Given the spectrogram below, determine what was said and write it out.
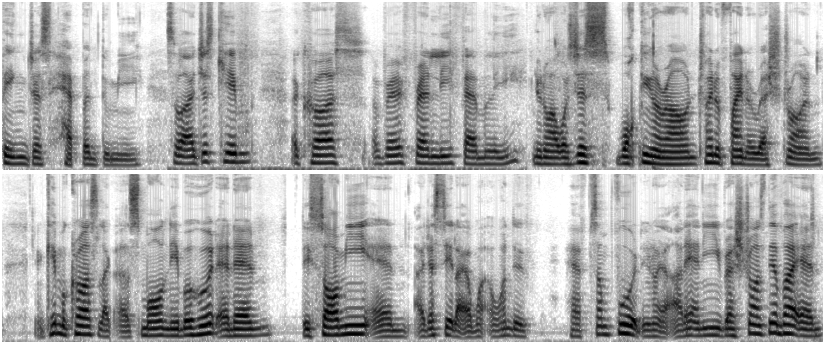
thing just happened to me. So I just came across a very friendly family. You know, I was just walking around trying to find a restaurant and came across like a small neighborhood and then they saw me and I just said like I want, I want to have some food, you know, are there any restaurants nearby and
